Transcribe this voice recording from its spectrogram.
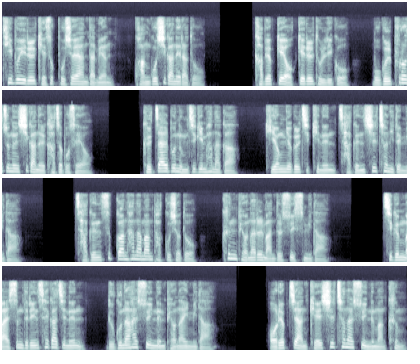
TV를 계속 보셔야 한다면 광고 시간에라도 가볍게 어깨를 돌리고 목을 풀어주는 시간을 가져보세요. 그 짧은 움직임 하나가 기억력을 지키는 작은 실천이 됩니다. 작은 습관 하나만 바꾸셔도 큰 변화를 만들 수 있습니다. 지금 말씀드린 세 가지는 누구나 할 수 있는 변화입니다. 어렵지 않게 실천할 수 있는 만큼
